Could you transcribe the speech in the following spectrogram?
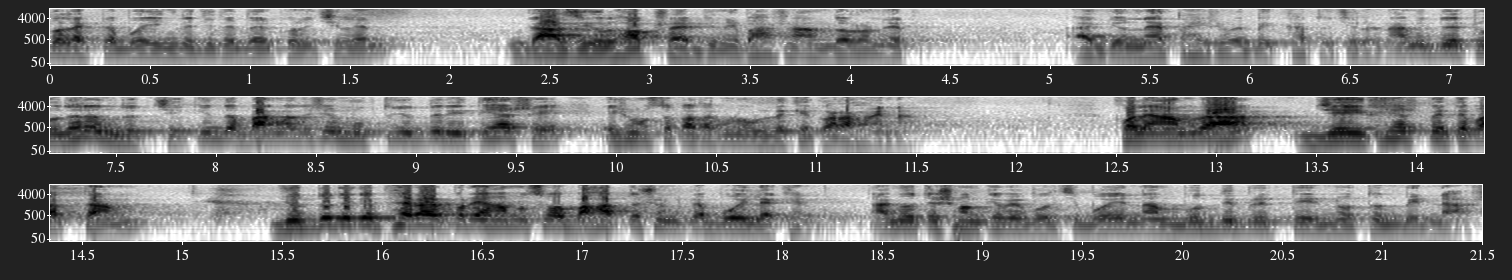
বলে একটা বই ইংরেজিতে বের করেছিলেন। গাজিউল হক সাহেব, যিনি ভাষা আন্দোলনের একজন নেতা হিসেবে বিখ্যাত ছিলেন। আমি দু একটা উদাহরণ দিচ্ছি, কিন্তু বাংলাদেশের মুক্তিযুদ্ধের ইতিহাসে এই সমস্ত কথা কোনো উল্লেখ করা হয় না। ফলে আমরা যে ইতিহাস পেতে পারতাম, যুদ্ধ থেকে ফেরার পরে আহমদ সাহেব বাহাত্তর সন একটা বই লেখেন। আমি অতি সংক্ষেপে বলছি, বইয়ের নাম বুদ্ধিবৃত্তির নতুন বিন্যাস।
